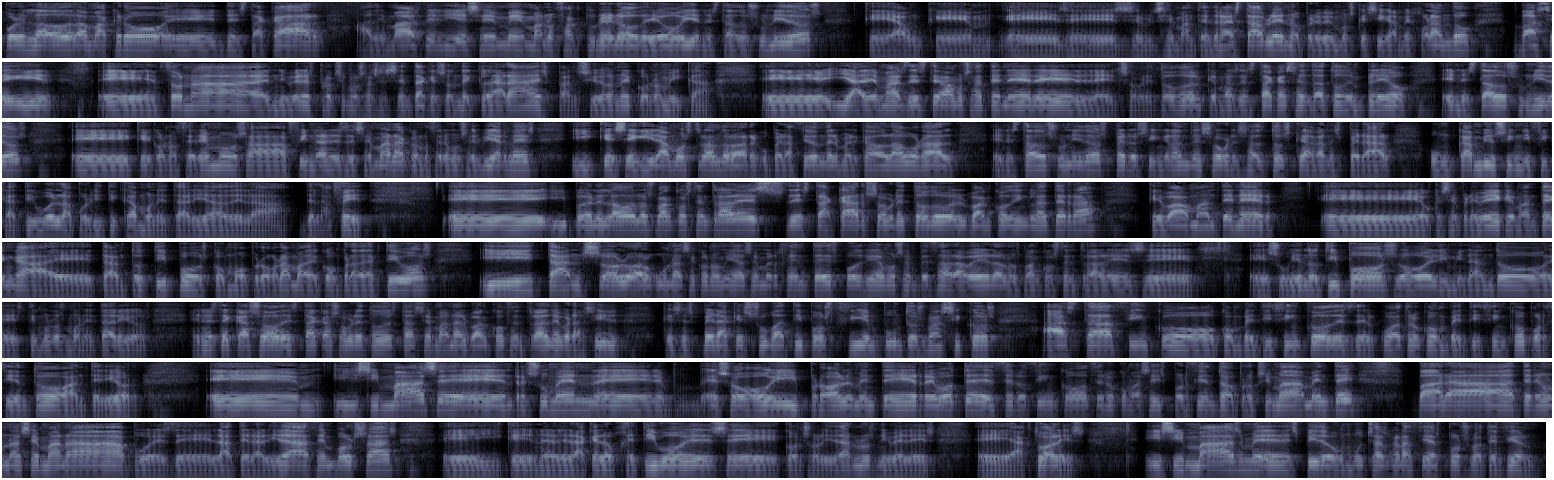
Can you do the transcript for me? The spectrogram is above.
Por el lado de la macro, destacar, además del ISM manufacturero de hoy en Estados Unidos, que aunque eh, se, mantendrá estable, no prevemos que siga mejorando, va a seguir eh, en zona en niveles próximos a 60 que son de clara expansión económica. Eh, y además de este vamos a tener el, sobre todo el que más destaca es el dato de empleo en Estados Unidos que conoceremos a finales de semana, conoceremos el viernes y que seguirá mostrando la recuperación del mercado laboral en Estados Unidos, pero sin grandes sobresaltos que hagan esperar un cambio significativo en la política monetaria de la, de la Fed. Eh, y por el lado de los bancos centrales, destacar sobre todo el Banco de Inglaterra, que va a mantener eh, o que se prevé que mantenga eh, tanto tipos como programa de compra de activos y tan solo algunas economías emergentes podríamos empezar a ver a los bancos centrales subiendo tipos o eliminando estímulos monetarios. En este caso destaca sobre todo esta semana el Banco Central de Brasil, que se espera que suba tipos 100 puntos básicos hasta 5,25 desde el 4,25% anterior. Eh, y sin más, eh, en resumen, eh, eso, hoy probablemente rebote del 0,5-0,6% aproximadamente para tener una semana pues de lateralidad en bolsas y que en la que el objetivo es consolidar los niveles actuales. Y sin más, me despido. Muchas gracias por su atención.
